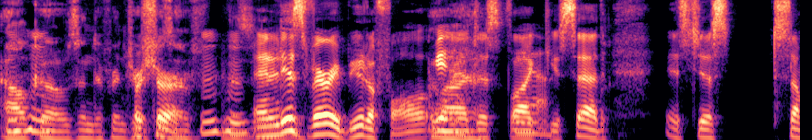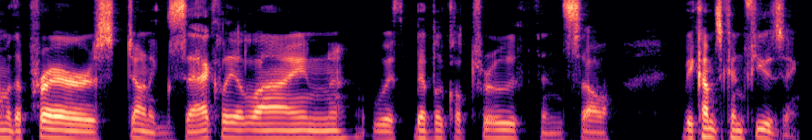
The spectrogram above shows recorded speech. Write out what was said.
alcoves and different For churches. sure. have Mhm. And it is very beautiful. Yeah. Uh, just like Yeah. you said, it's just some of the prayers don't exactly align with biblical truth. And so it becomes confusing.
